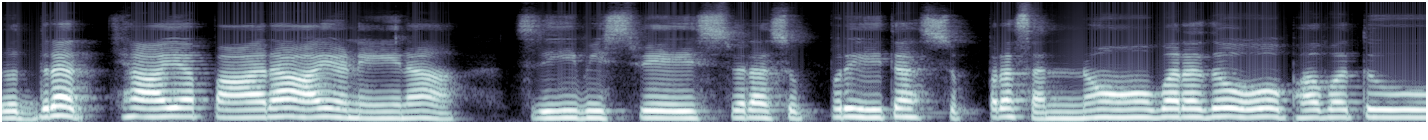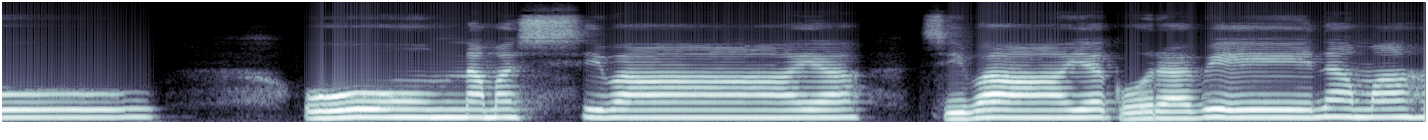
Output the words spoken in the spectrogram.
रुद्रध्यायपारायणेन श्रीविश्वेश्वरसुप्रीतः सुप्रसन्नो वरदो भवतु। ॐ नमः शिवाय शिवाय गुरवे नमः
